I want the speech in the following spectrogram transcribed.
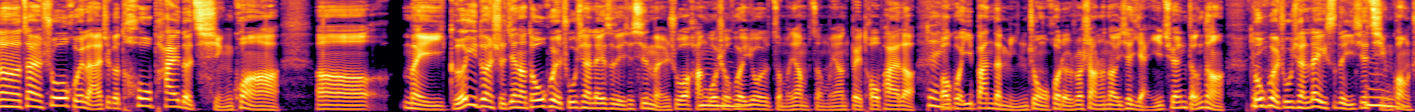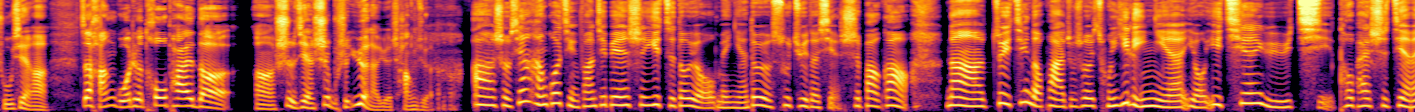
那再说回来，这个偷拍的情况。况啊，呃，每隔一段时间呢，都会出现类似的一些新闻，说韩国社会又怎么样怎么样被偷拍了，包括一般的民众，或者说上升到一些演艺圈等等，都会出现类似的一些情况出现啊，在韩国这个偷拍的。啊，事件是不是越来越猖獗了呢？啊，首先，韩国警方这边是一直都有每年都有数据的显示报告。那最近的话，就说从一零年有一千余起偷拍事件，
